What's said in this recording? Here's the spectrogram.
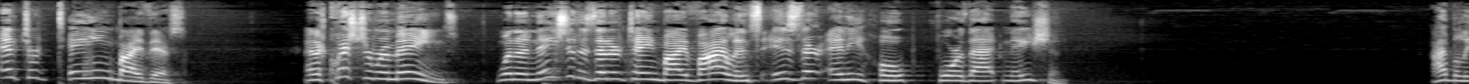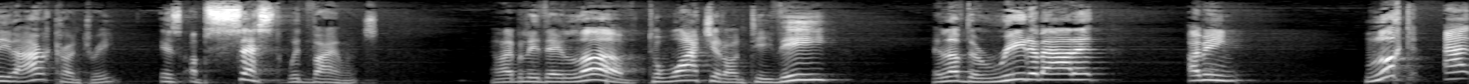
entertained by this. And the question remains when a nation is entertained by violence, is there any hope for that nation? I believe our country is obsessed with violence. And I believe they love to watch it on TV. They love to read about it. I mean, look at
